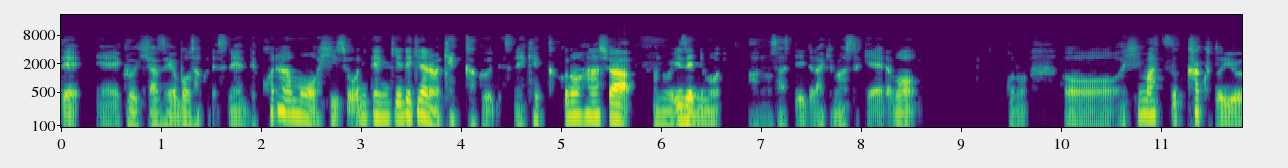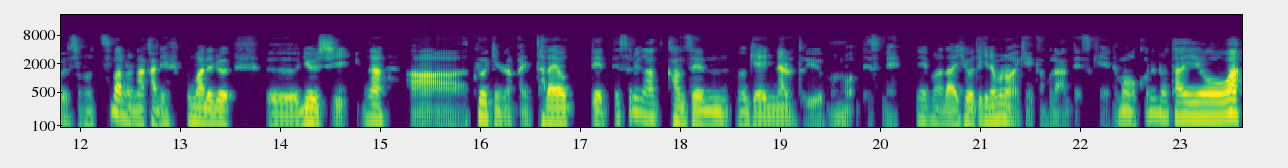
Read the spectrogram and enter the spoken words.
て、えー、空気感染予防策ですね。で、これはもう非常に典型的なのは結核ですね。結核の話は、あの、以前にも、あの、させていただきましたけれども、この、飛沫核というその唾の中に含まれる粒子が空気の中に漂ってで、それが感染の原因になるというものですね。で、まあ代表的なものは計画なんですけれども、これの対応は、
